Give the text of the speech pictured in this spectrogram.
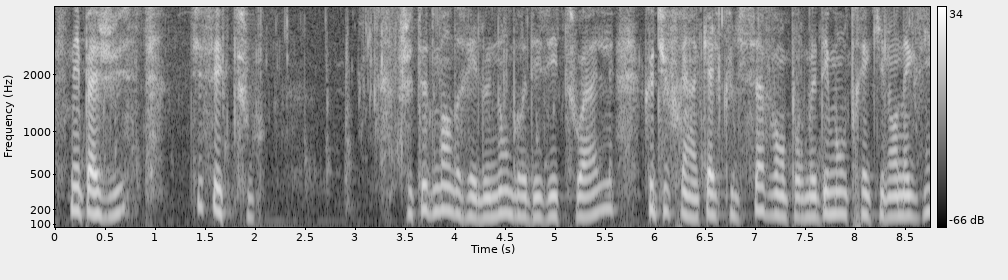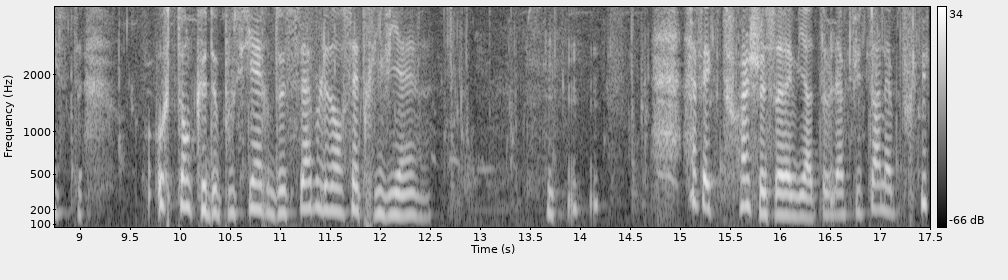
Ce n'est pas juste, tu sais tout. Je te demanderai le nombre des étoiles, que tu ferais un calcul savant pour me démontrer qu'il en existe autant que de poussière de sable dans cette rivière. Avec toi, je serai bientôt la putain la plus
